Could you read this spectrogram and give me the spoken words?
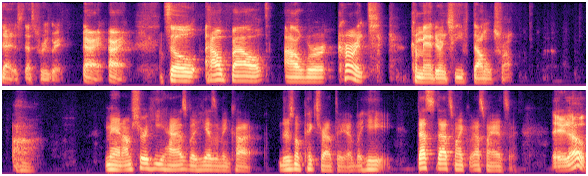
That is that's pretty great. All right, all right. So how about our current commander in chief, Donald Trump? Oh, man, I'm sure he has, but he hasn't been caught. There's no picture out there yet, but he that's that's my that's my answer. There you go.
